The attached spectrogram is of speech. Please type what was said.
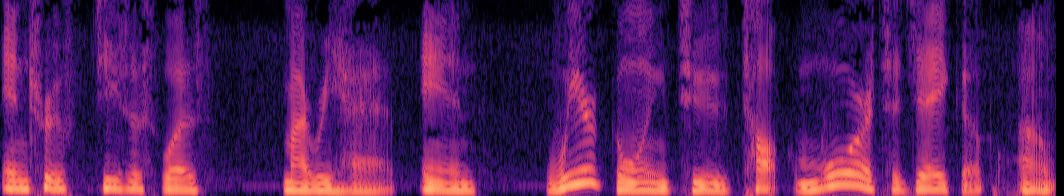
in truth, Jesus was my rehab. And we're going to talk more to Jacob um,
